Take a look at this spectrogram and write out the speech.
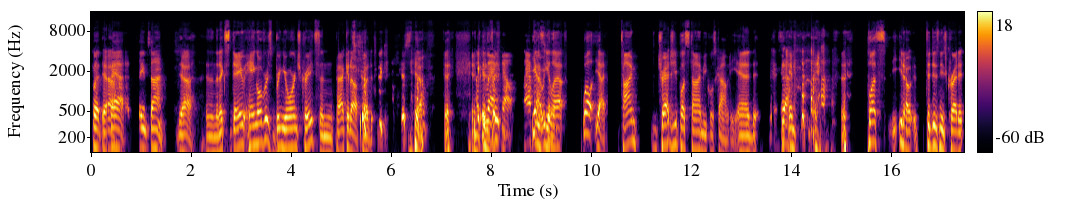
but Yeah. bad at the same time. yeah. And then the next day, hangovers, bring your orange crates and pack it up. But Yeah. it- I can it- laugh it- now. Laugh Yeah, we can laugh. Well, yeah, time tragedy plus time equals comedy, and Exactly. and plus, you know, to Disney's credit,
